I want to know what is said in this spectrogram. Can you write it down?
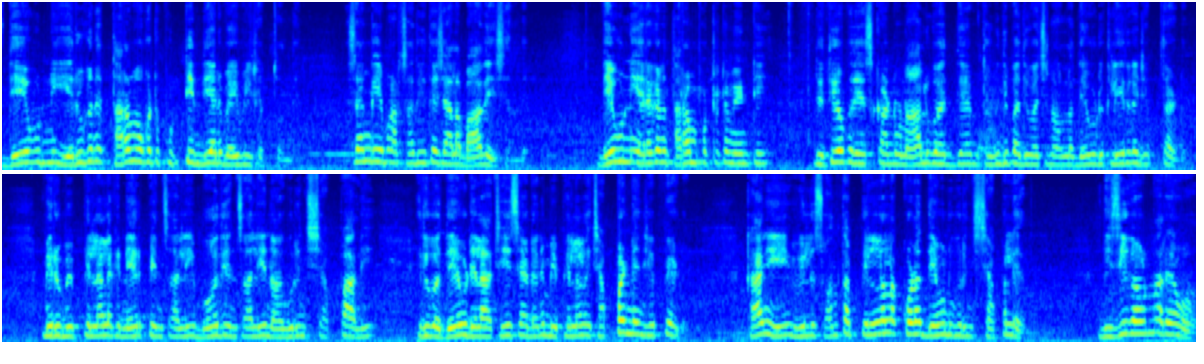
దేవుడిని ఎరుగని తరం ఒకటి పుట్టింది అని బైబిల్ చెప్తుంది. నిజంగా ఈ మాట చదివితే చాలా బాధ వేసింది దేవుణ్ణి ఎరగని తరం పుట్టడం ఏంటి? ద్వితీయోపదేశకాండం నాలుగు అధ్యాయం తొమ్మిది పది వచనాల్లో దేవుడు క్లియర్గా చెప్తాడు. మీరు మీ పిల్లలకి నేర్పించాలి బోధించాలి నా గురించి చెప్పాలి. ఇదిగో దేవుడు ఇలా చేశాడని మీ పిల్లలకి చెప్పండి అని చెప్పాడు. కానీ వీళ్ళు సొంత పిల్లలకు కూడా దేవుడి గురించి చెప్పలేదు. బిజీగా ఉన్నారేమో.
